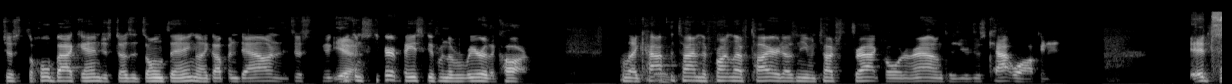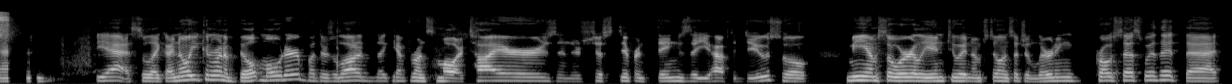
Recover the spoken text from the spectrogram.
just the whole back end just does its own thing, like up and down. And just you, you can steer it basically from the rear of the car. Like half the time, the front left tire doesn't even touch the track going around because you're just catwalking it. It's Yeah, so like I know you can run a built motor, but there's a lot of like you have to run smaller tires and there's just different things that you have to do. So me, I'm so early into it and I'm still in such a learning process with it that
